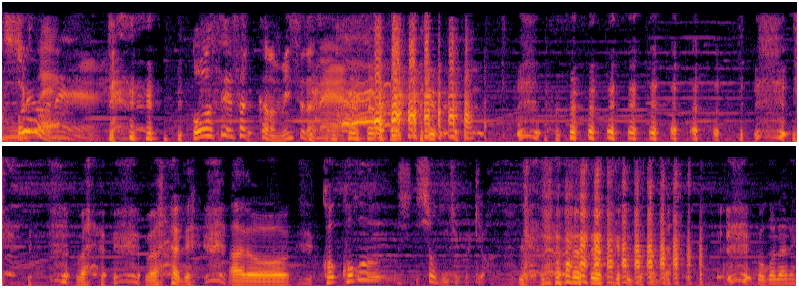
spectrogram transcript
歌手これはね、構成作家のミスだね。まあ、まあね、あのーこ、ここ、ショートにしよ。うか、今日。ここだね。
